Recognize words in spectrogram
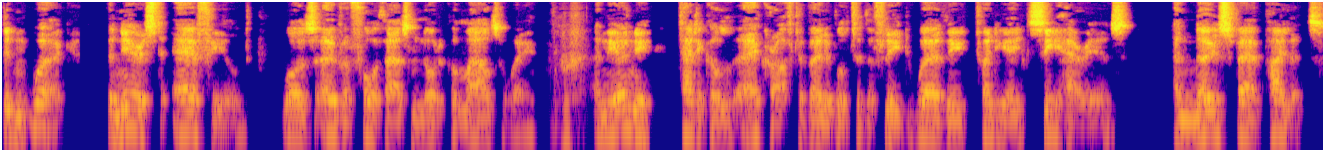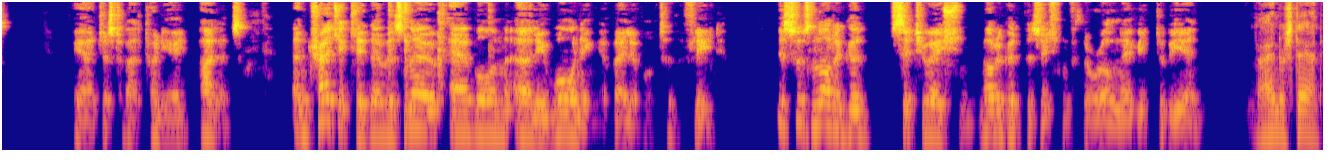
didn't work. The nearest airfield was over 4,000 nautical miles away, and the only tactical aircraft available to the fleet were the 28 Sea Harriers and no spare pilots. We had just about 28 pilots. And tragically, there was no airborne early warning available to the fleet. This was not a good situation, not a good position for the Royal Navy to be in. I understand.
